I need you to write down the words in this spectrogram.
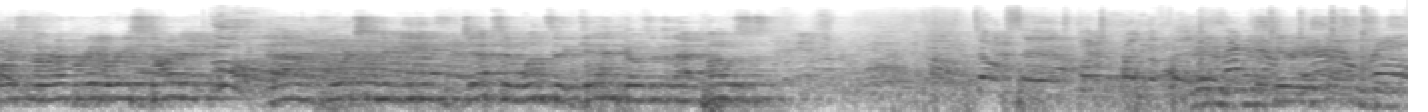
forcing the referee to restart it. That unfortunately means Jepsen once again goes into that post. Tell him, Sage, punch him right in the face. A mysterious substance.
